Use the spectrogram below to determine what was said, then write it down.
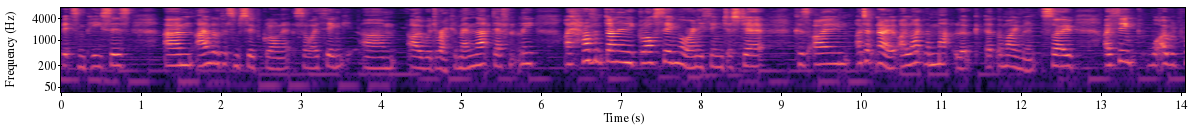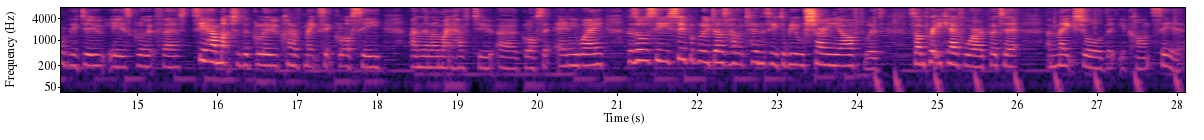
bits and pieces. Um, I'm going to put some super glue on it, so I think um, I would recommend that definitely. I haven't done any glossing or anything just yet because I I don't know I like the matte look at the moment. So I think what I would probably do is glue it first, see how much of the glue kind of makes it glossy, and then I might have to uh, gloss it anyway because obviously super glue does have a tendency to be all shiny afterwards. So I'm pretty careful where I put it and make sure that you can't see it.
